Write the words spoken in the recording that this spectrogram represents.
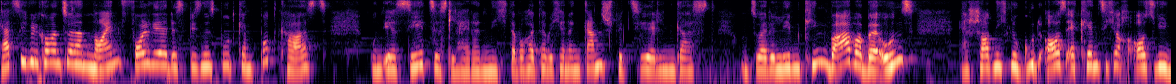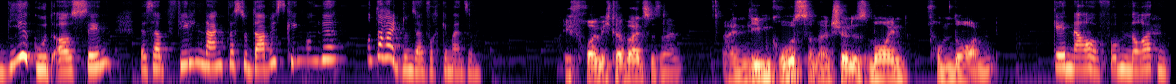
Herzlich willkommen zu einer neuen Folge des Business Bootcamp Podcasts. Und ihr seht es leider nicht, aber heute habe ich einen ganz speziellen Gast und zwar den lieben King Barber bei uns. Er schaut nicht nur gut aus, er kennt sich auch aus, wie wir gut aussehen. Deshalb vielen Dank, dass du da bist, King, und wir unterhalten uns einfach gemeinsam. Ich freue mich dabei zu sein. Einen lieben Gruß und ein schönes Moin vom Norden. Genau, vom Norden.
